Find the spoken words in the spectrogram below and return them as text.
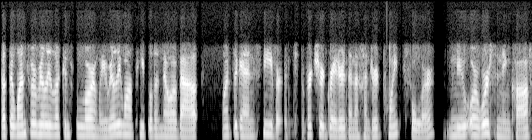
But the ones we're really looking for and we really want people to know about once again, fever, temperature greater than 100.4, new or worsening cough,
